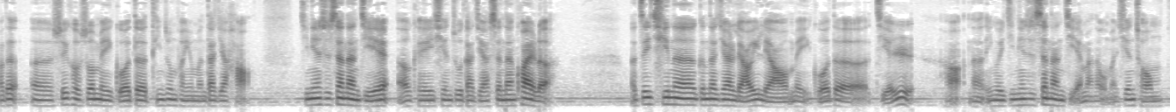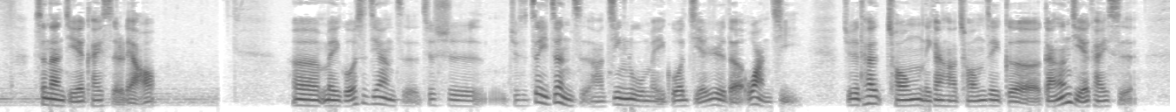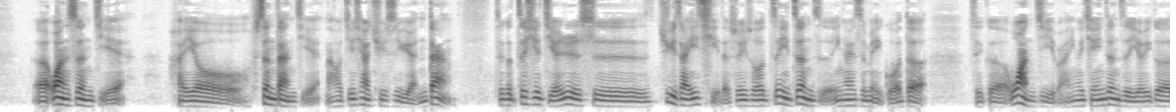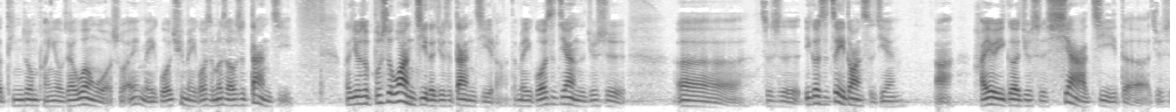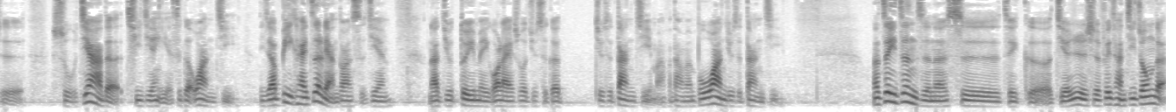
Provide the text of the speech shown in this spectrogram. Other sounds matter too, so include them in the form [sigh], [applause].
好的，呃，随口说美国的听众朋友们，大家好，今天是圣诞节，OK，先祝大家圣诞快乐。那这一期呢，跟大家聊一聊美国的节日。好，那因为今天是圣诞节嘛，那我们先从圣诞节开始聊。呃，美国是这样子，就是就是这一阵子啊，进入美国节日的旺季，就是它从你看哈，从这个感恩节开始。呃，万圣节，还有圣诞节，然后接下去是元旦，这个这些节日是聚在一起的，所以说这一阵子应该是美国的这个旺季吧。因为前一阵子有一个听众朋友在问我说：“哎，美国去美国什么时候是淡季？”那就是不是旺季的，就是淡季了。他美国是这样子，就是呃，就是一个是这一段时间啊。还有一个就是夏季的，就是暑假的期间也是个旺季。你只要避开这两段时间，那就对于美国来说就是个就是淡季嘛。他们不旺就是淡季。那这一阵子呢，是这个节日是非常集中的。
